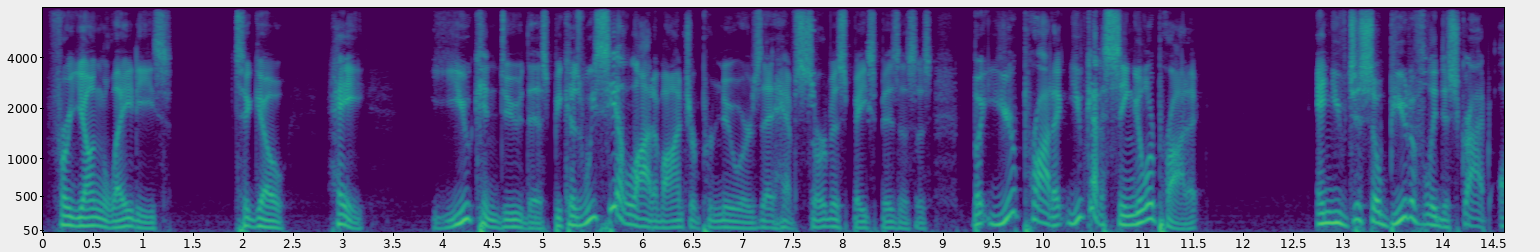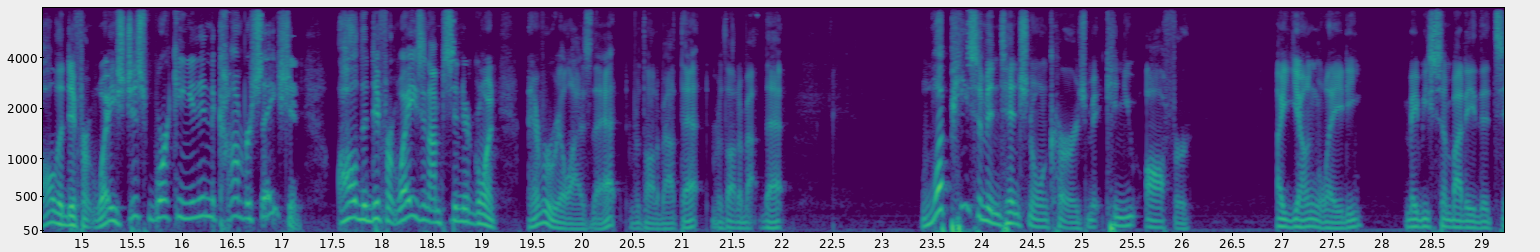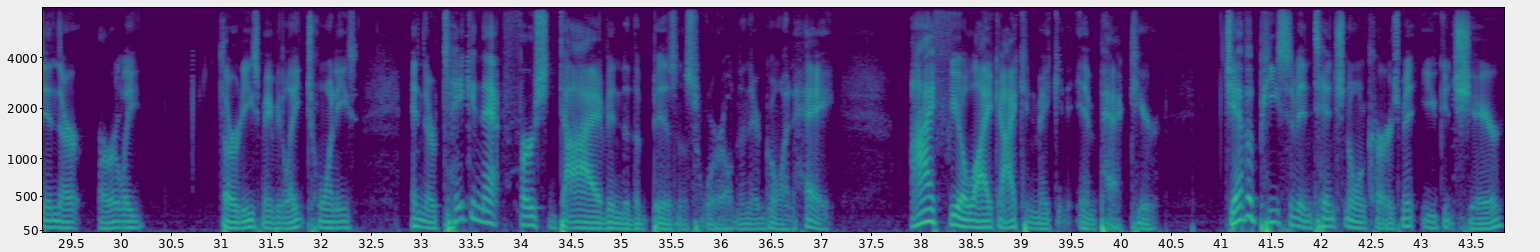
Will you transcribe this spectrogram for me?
for young ladies to go, "Hey, you can do this because we see a lot of entrepreneurs that have service-based businesses, but your product, you've got a singular product and you've just so beautifully described all the different ways just working it into conversation all the different ways. And I'm sitting there going, I never realized that. Never thought about that. Never thought about that. What piece of intentional encouragement can you offer a young lady, maybe somebody that's in their early 30s, maybe late 20s, and they're taking that first dive into the business world and they're going, hey, I feel like I can make an impact here. Do you have a piece of intentional encouragement you could share?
